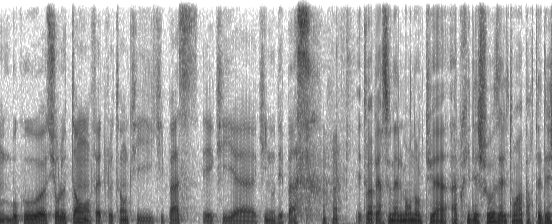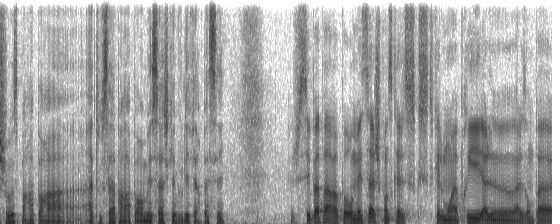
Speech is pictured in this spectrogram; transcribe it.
beaucoup euh, sur le temps, en fait, le temps qui, passe et qui, euh, qui nous dépasse. et toi, personnellement, donc tu as appris des choses, elles t'ont apporté des choses par rapport à, à tout ça, par rapport au message qu'elles voulaient faire passer? Je sais pas par rapport au message, je pense qu'elles ce m'ont appris, elles n'ont pas,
